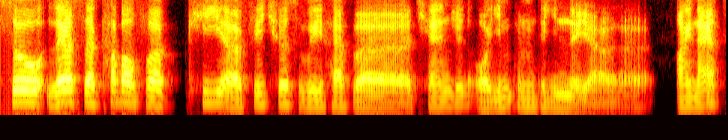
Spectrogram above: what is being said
So there's a couple of uh, key uh, features we have uh, changed or implemented in the uh, INET.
